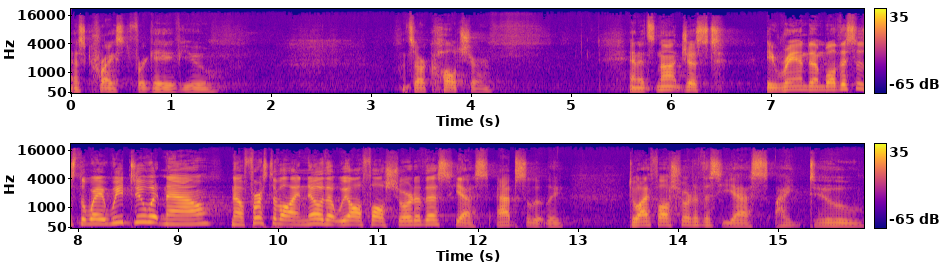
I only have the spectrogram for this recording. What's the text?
As Christ forgave you. It's our culture. And it's not just a random, well, this is the way we do it now. Now, first of all, I know that we all fall short of this. Yes, absolutely. Do I fall short of this? Yes, I do.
